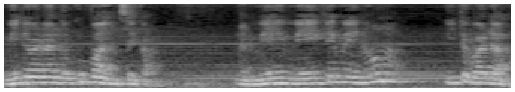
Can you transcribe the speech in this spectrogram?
මීට වඩා ලොකු පංච් එකක්. දැන් මේ මේකෙම එනවා ඊට වඩා.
